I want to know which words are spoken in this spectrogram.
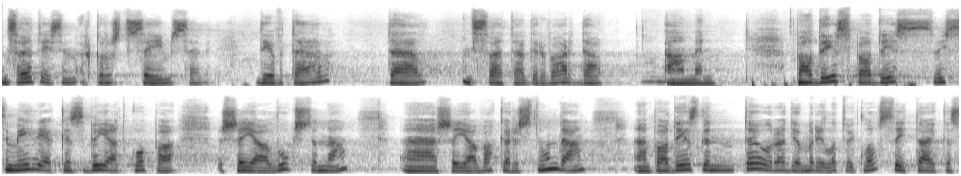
Un svētīsim ar krustu sējumu sevi Dieva tēva, dēla un svētā gara vārdā. Āmen! Paldies, paldies visi mīļie, kas bijāt kopā šajā lūkšanā, šajā vakara stundā. Paldies gan tev, radījumam, arī Latvijas klausītāji, kas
